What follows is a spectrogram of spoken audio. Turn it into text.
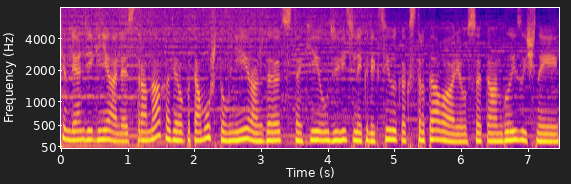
Финляндия гениальная страна, хотя бы потому, что в ней рождаются такие удивительные коллективы, как Стратовариус. Это англоязычный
